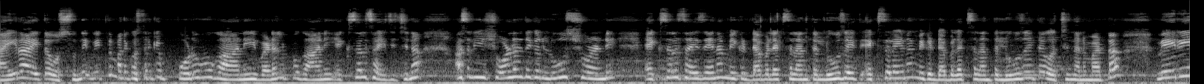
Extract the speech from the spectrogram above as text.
నైరా అయితే వస్తుంది. విత్ మనకి వచ్చరికి పొడవు గానీ వెడల్పు గానీ ఎక్సెల్ సైజ్ ఇచ్చిన అసలు ఈ షోల్డర్ దగ్గర లూజ్ చూడండి. ఎక్సెల్ సైజ్ అయినా మీకు డబుల్ ఎక్సెల్ అంత లూజ్ అయితే ఎక్సెల్ అయినా మీకు డబుల్ ఎక్సెల్ అంత లూజ్ అయితే వచ్చింది అనమాట వెరీ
